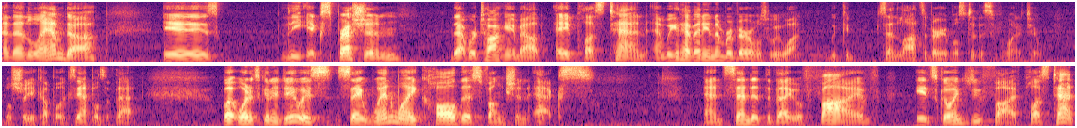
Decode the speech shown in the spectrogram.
And then lambda is the expression that we're talking about, a plus 10, and we could have any number of variables we want. We could send lots of variables to this if we wanted to. We'll show you a couple examples of that. But what it's going to do is say when I call this function x, and send it the value of 5, it's going to do 5 plus 10.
